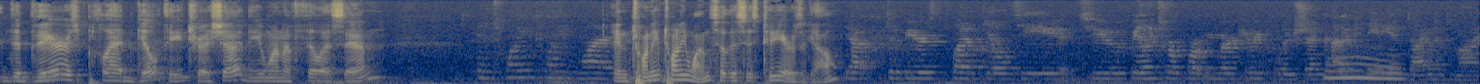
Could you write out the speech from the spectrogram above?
De Beers pled guilty. Trisha, do you want to fill us in? In 2021, In 2021, so this is two years ago. yeah, at a Canadian mm. diamond mine.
